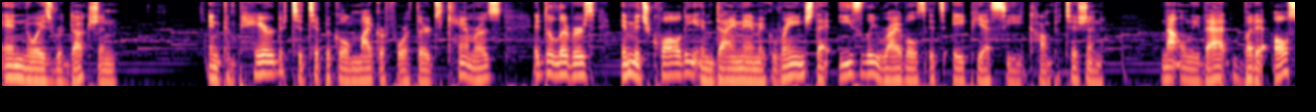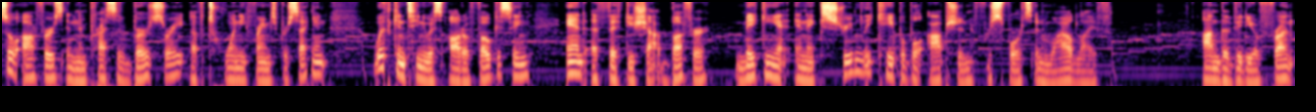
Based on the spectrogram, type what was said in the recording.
and noise reduction. And compared to typical Micro Four Thirds cameras, it delivers image quality and dynamic range that easily rivals its APS-C competition. Not only that, but it also offers an impressive burst rate of 20 frames per second with continuous autofocusing and a 50 shot buffer, making it an extremely capable option for sports and wildlife. On the video front,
